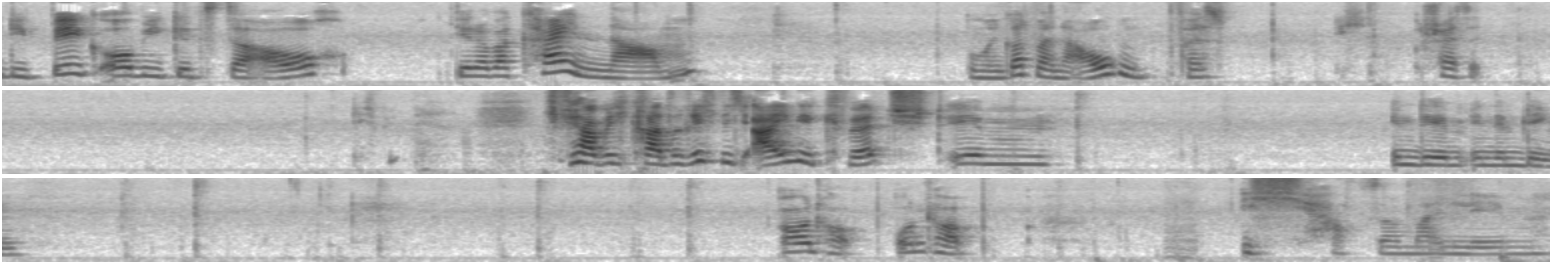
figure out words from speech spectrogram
Die Big Obi gibt's da auch. Die hat aber keinen Namen. Oh mein Gott, meine Augen. Ich, scheiße. Ich, ich habe mich gerade richtig eingequetscht im, in dem in dem Ding. Und hopp und hopp. Ich hasse mein Leben.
